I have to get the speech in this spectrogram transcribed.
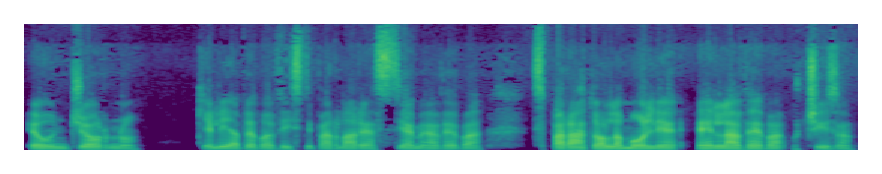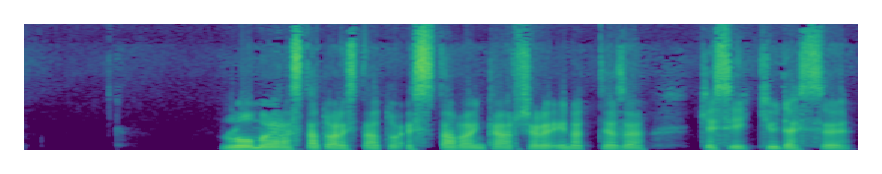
e un giorno che li aveva visti parlare assieme aveva sparato alla moglie e l'aveva uccisa. L'uomo era stato arrestato e stava in carcere in attesa che si chiudesse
